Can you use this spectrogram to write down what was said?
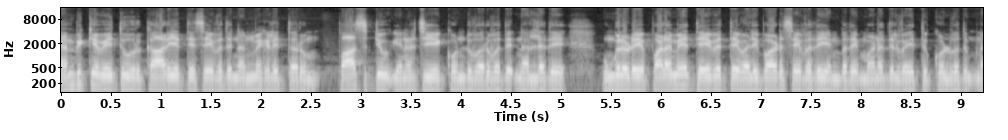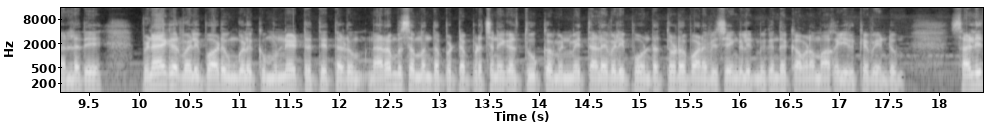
நம்பிக்கை வைத்து ஒரு காரியத்தை செய்வது நன்மைகளை தரும். பாசிட்டிவ் எனர்ஜியை கொண்டு வருவது நல்லது. உங்களுடைய பழமே தெய்வத்தை வழிபாடு செய்வது என்பதை மனதில் வைத்துக் கொள்வதும் நல்லது. விநாயகர் வழிபாடு உங்களுக்கு முன்னேற்றத்தை தரும். நரம்பு சம்பந்தப்பட்ட பிரச்சனைகள் தூக்கமின்மை தலைவலி போன்ற தொடர்பான விஷயங்களில் மிகுந்த கவனமாக இருக்க வேண்டும். சளி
